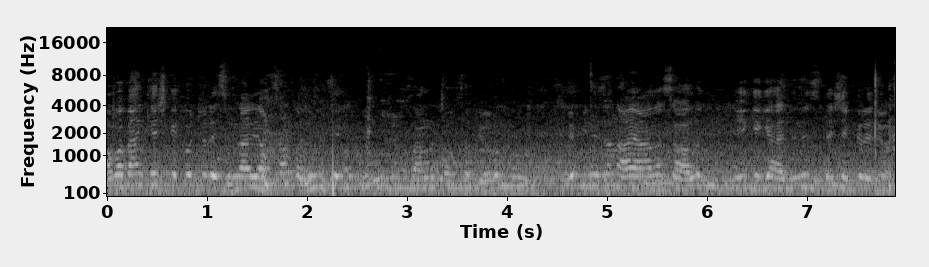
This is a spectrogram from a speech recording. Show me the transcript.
ama ben keşke kötü resimler yapsam da ülke bir insanlık olsa diyorum. Hepinizin ayağına sağlık. İyi ki geldiniz. Teşekkür ediyorum.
